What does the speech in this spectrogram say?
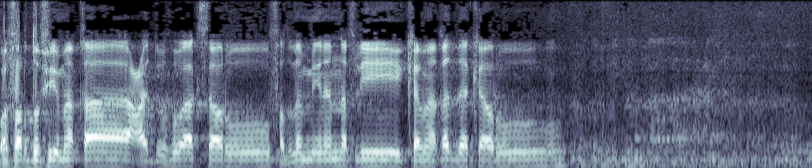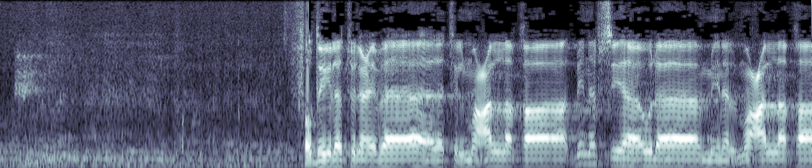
والفرض فيما قاعده أكثر فضلا من النفل كما قد fadiilaة اlcibaadaة اlmucallaqa binafsi haula min almucallaqa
